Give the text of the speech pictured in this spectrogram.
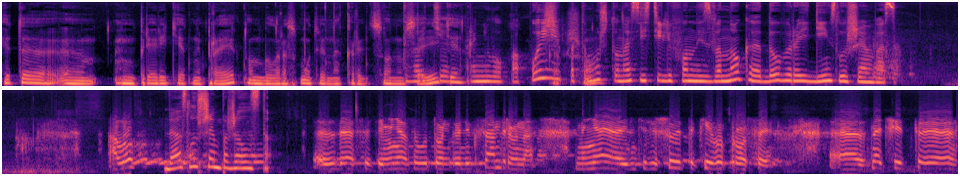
Это приоритетный проект, он был рассмотрен на Координационном Давайте совете. про него попозже, Хорошо. потому что у нас есть телефонный звонок. Добрый день, слушаем вас. Алло? Да, слушаем, пожалуйста. Э, здравствуйте, меня зовут Ольга Александровна. Меня интересуют такие вопросы. Э, значит, э,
